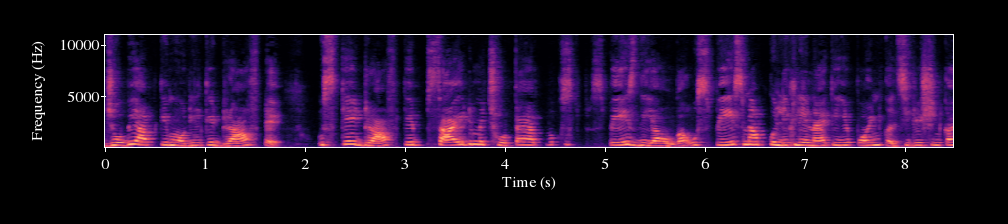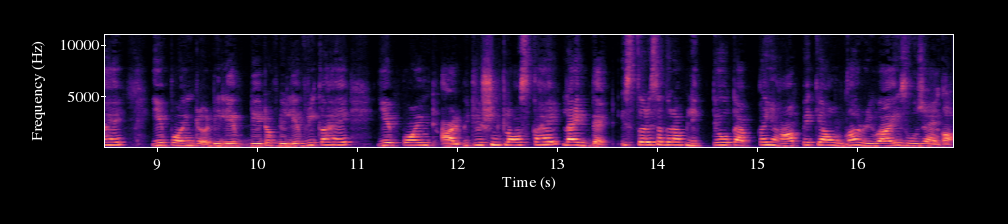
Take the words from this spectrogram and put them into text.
जो भी आपके मॉड्यूल के ड्राफ्ट है, उसके ड्राफ्ट के साइड में छोटा है, आपको स्पेस दिया होगा, उस स्पेस में आपको लिख लेना है कि ये पॉइंट कंसिडरेशन का है, ये पॉइंट डेट ऑफ़ डिलीवरी का है, ये पॉइंट आर्बिट्रेशन क्लॉज का है लाइक like दैट इस तरह से अगर आप लिखते हो तो आपका यहाँ पे क्या होगा रिवाइज हो जाएगा।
